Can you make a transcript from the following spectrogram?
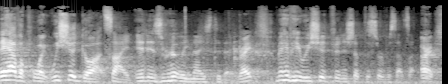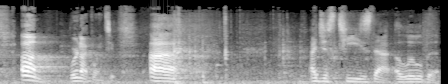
They have a point. We should go outside. It is really nice today, right? Maybe we should finish up the service outside. All right. Um, we're not going to. Uh, I just teased that a little bit.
